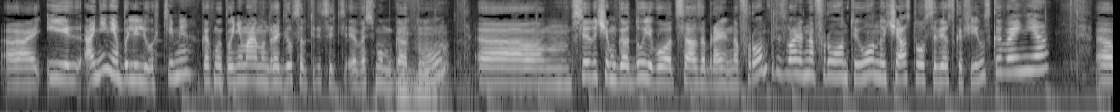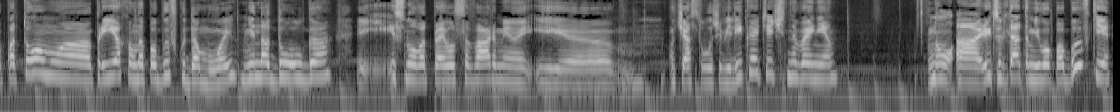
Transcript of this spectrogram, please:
Э, И они не были легкими. Как мы понимаем, он родился в 1938 году. Э, В следующем году его отца забрали на фронт, призвали на фронт, и он участвовал в советско-финской войне. Э, Потом э, приехал на побывку домой ненадолго и снова отправился в армию и э, участвовал уже в Великой Отечественной войне. Ну, а результатом его побывки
